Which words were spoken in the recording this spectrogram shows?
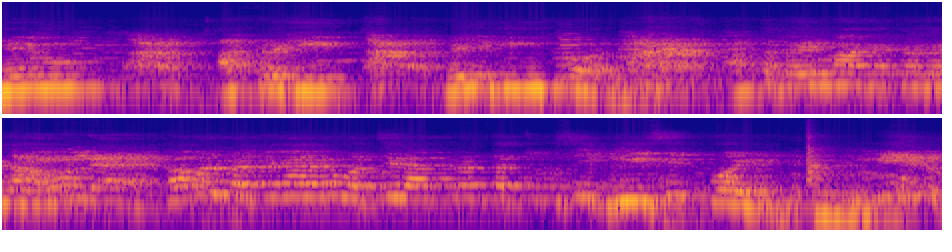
మేము అక్కడికి వెళ్ళి గీయించుకోవాలి. అంత టైం మాకు కబురు పెట్టగానే వచ్చి రాత్రంతా చూసి గీసి పోయింది మీరు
